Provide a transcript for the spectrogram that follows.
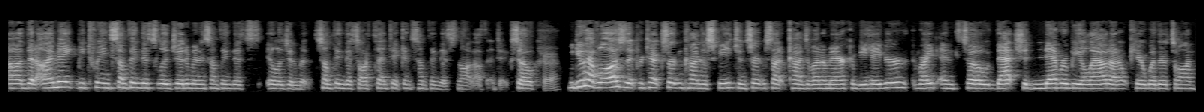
uh, that I make between something that's legitimate and something that's illegitimate, something that's authentic and something that's not authentic. So okay. we do have laws that protect certain kinds of speech and certain kinds of un-American behavior, right? And so that should never be allowed. I don't care whether it's on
